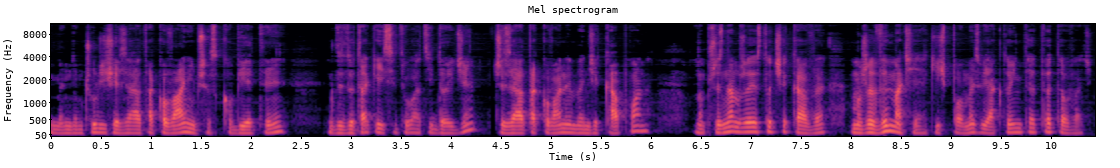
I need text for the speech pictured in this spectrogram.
będą czuli się zaatakowani przez kobiety, gdy do takiej sytuacji dojdzie? Czy zaatakowany będzie kapłan? No przyznam, że jest to ciekawe. Może wy macie jakiś pomysł, jak to interpretować.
